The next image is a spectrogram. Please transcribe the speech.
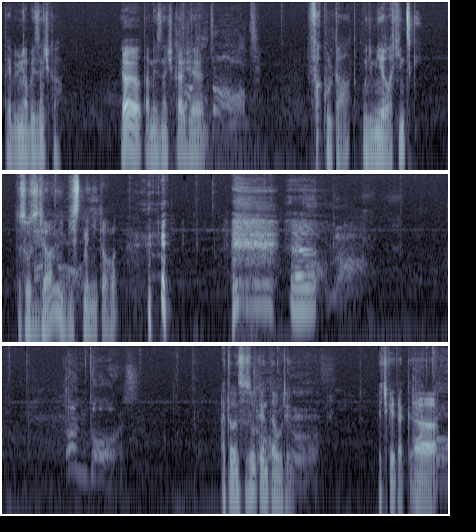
Tady by měla být značka. Jo, jo, tam je značka, že... Fakultát? Oni měli latinsky? To jsou vzdělaný bístmení tohle. A tohle jsou kentauři. Počkej, tak uh,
